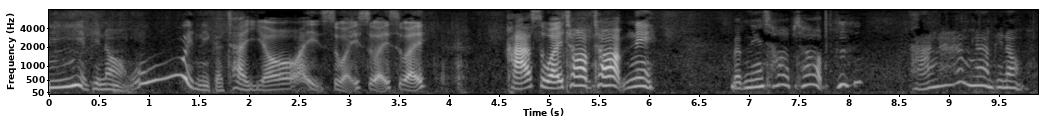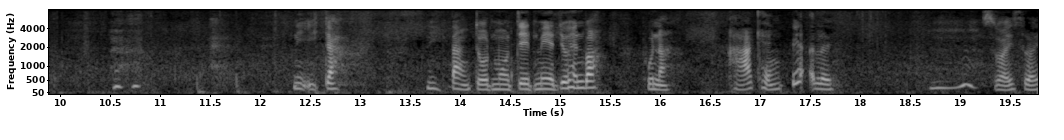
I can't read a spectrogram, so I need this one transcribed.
นี่พี่น้องอุ้ยนี่ก็ใช่ย้อย สวยสวยสวย ขาสวยชอบชอบนี่ แบบนี้ชอบชอบขางามงามพี่น้อง นี่อีกจ้ะนี่ตั้งโจทย์โมเจ็ดเมตรอยู่เห็นปะพูนะขาแข็งเปี้ยเลย สวยสวย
